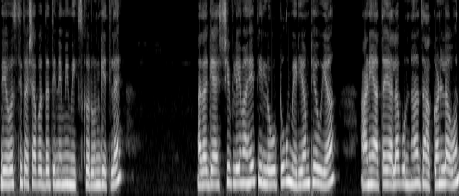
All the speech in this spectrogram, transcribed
व्यवस्थित अशा पद्धतीने मी मिक्स करून घेतलं आहे आता गॅसची फ्लेम आहे ती लो टू मिडियम ठेवूया. आणि आता याला पुन्हा झाकण लावून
